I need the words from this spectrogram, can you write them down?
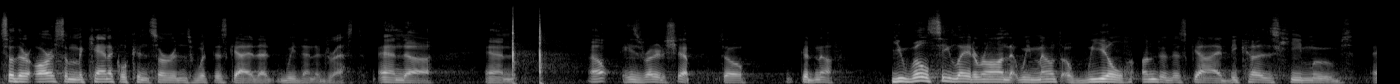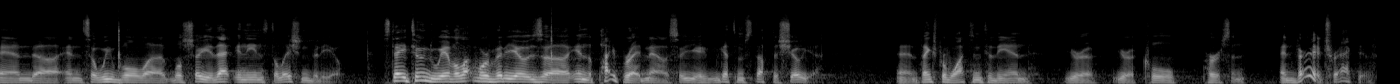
So there are some mechanical concerns with this guy that we then addressed. And, uh, and well, he's ready to ship, so good enough. You will see later on that we mount a wheel under this guy because he moves. And, uh, and so we will uh, we'll show you that in the installation video. Stay tuned, we have a lot more videos uh, in the pipe right now, so you, we got some stuff to show you. And thanks for watching to the end. You're a, you're a cool person and very attractive.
